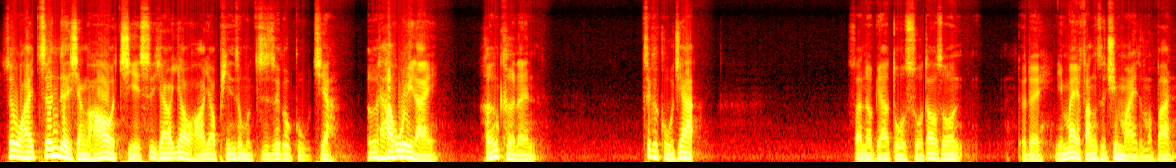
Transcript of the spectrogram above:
所以我还真的想好好解释一下耀华要凭什么值这个股价，而它未来很可能这个股价，算了，不要多说，到时候对不对？你卖房子去买怎么办？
